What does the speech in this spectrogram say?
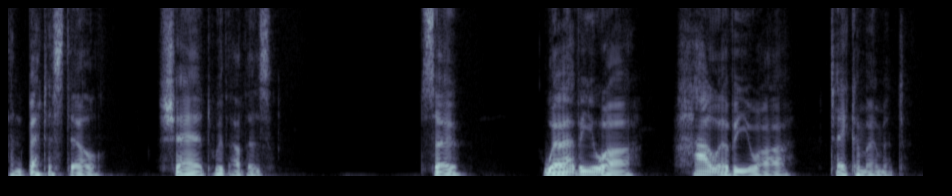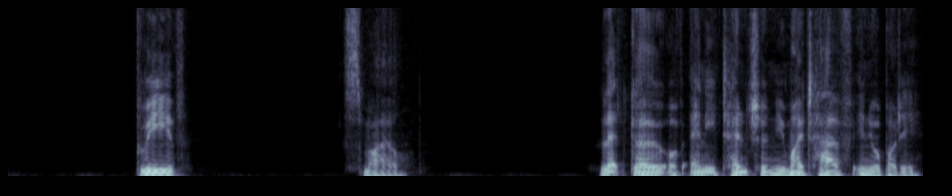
and better still, shared with others. So, wherever you are, however you are, take a moment. Breathe. Smile. Let go of any tension you might have in your body.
